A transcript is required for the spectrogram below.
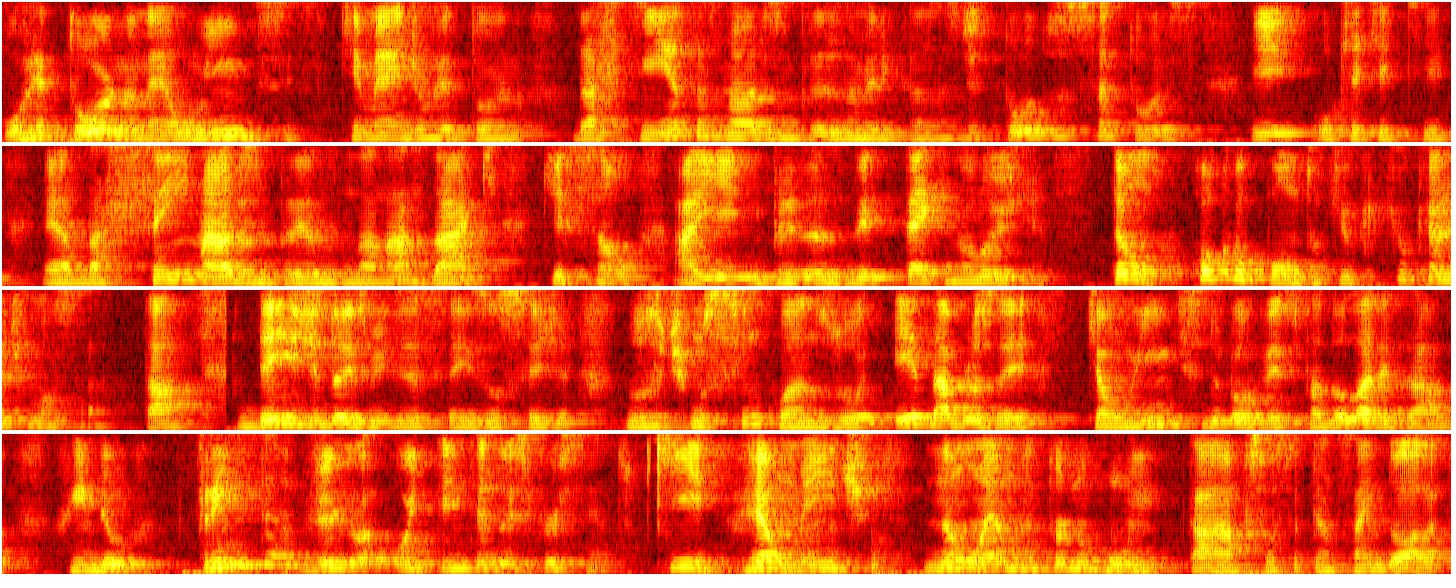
o retorno, né? o índice que mede o retorno das 500 maiores empresas americanas de todos os setores e o QQQ é das 100 maiores empresas da Nasdaq, que são aí empresas de tecnologia. Então, qual que é o ponto aqui? O que eu quero te mostrar? Tá? Desde 2016, ou seja, nos últimos cinco anos, o EWZ, que é o índice do Bovespa dolarizado, rendeu 30,82%, que realmente não é um retorno ruim, tá? Se você pensar em dólar.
